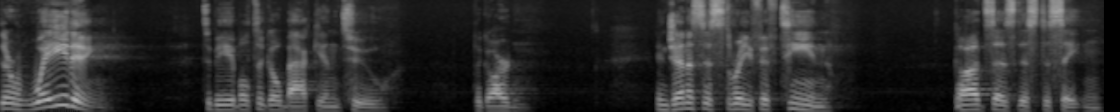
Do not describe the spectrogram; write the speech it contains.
they're waiting to be able to go back into the garden. In Genesis 3:15, God says this to Satan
